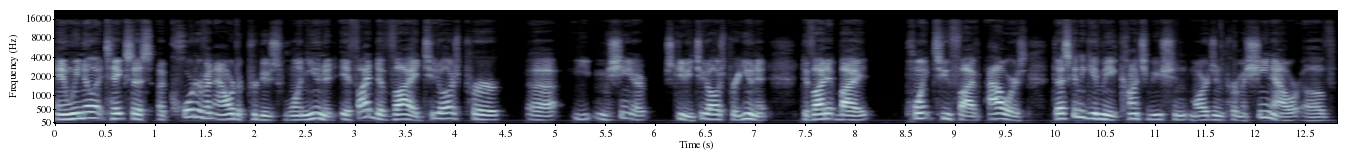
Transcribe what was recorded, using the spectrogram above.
and we know it takes us a quarter of an hour to produce one unit, if I divide $2 per uh, machine, or excuse me, $2 per unit, divide it by 0.25 hours, that's going to give me a contribution margin per machine hour of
